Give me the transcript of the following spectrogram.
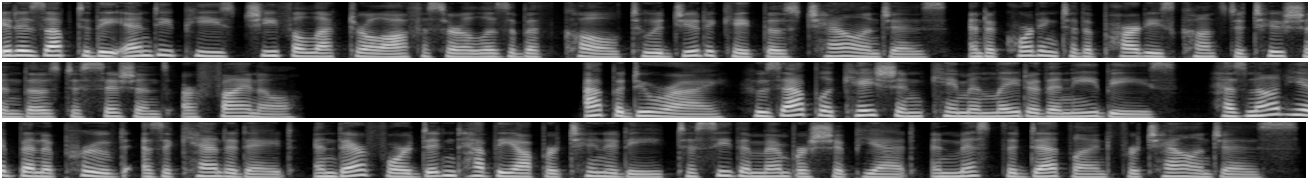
It is up to the NDP's Chief Electoral Officer Elizabeth Cull to adjudicate those challenges, and according to the party's constitution, those decisions are final. Appadurai, whose application came in later than Eby's, has not yet been approved as a candidate and therefore didn't have the opportunity to see the membership yet and missed the deadline for challenges.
